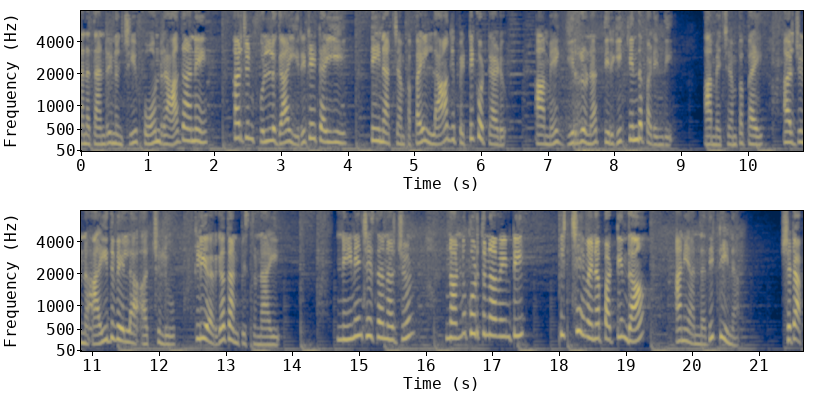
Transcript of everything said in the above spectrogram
తన తండ్రి నుంచి ఫోన్ రాగానే అర్జున్ ఫుల్లుగా ఇరిటేట్ అయ్యి టీనా చెంపపై లాగి పెట్టి కొట్టాడు. ఆమె గిర్రున తిరిగి కింద పడింది. ఆమె చెంపపై అర్జున్ ఐదు వేల అచ్చులు క్లియర్గా కనిపిస్తున్నాయి. నేనేం చేశాను అర్జున్? నన్ను కొడుతున్నావేంటి? పిచ్చి ఏమైనా పట్టిందా? అని అన్నది టీనా. షటప్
